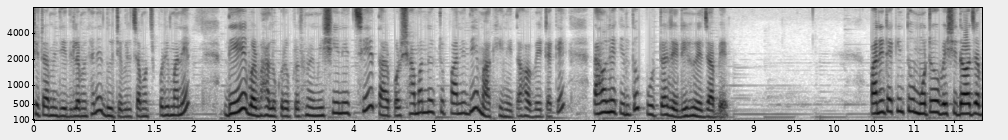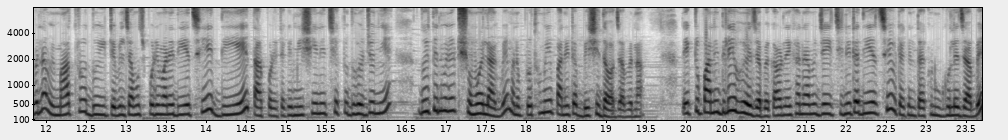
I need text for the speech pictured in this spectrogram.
সেটা আমি দিয়ে দিলাম এখানে দুই টেবিল চামচ পরিমাণে। দিয়ে এবার ভালো করে প্রথমে মিশিয়ে নিচ্ছি, তারপর সামান্য একটু পানি দিয়ে মাখিয়ে নিতে হবে এটাকে, তাহলে কিন্তু পুরটা রেডি হয়ে যাবে। পানিটা কিন্তু মোটেও বেশি দেওয়া যাবে না। আমি মাত্র দুই টেবিল চামচ পরিমাণে দিয়েছি। দিয়ে তারপর এটাকে মিশিয়ে নিচ্ছি একটু ধৈর্য নিয়ে। দুই তিন মিনিট সময় লাগবে মানে প্রথমেই পানিটা বেশি দেওয়া যাবে না। তো একটু পানি দিলেই হয়ে যাবে, কারণ এখানে আমি যেই চিনিটা দিয়েছি, ওটা কিন্তু এখন গলে যাবে,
